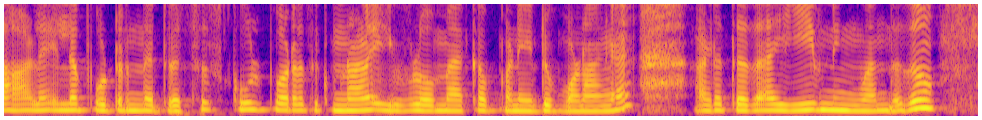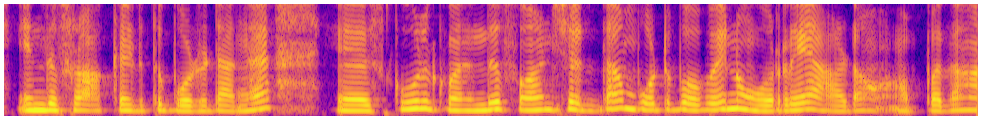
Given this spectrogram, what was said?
காலையில் போட்டிருந்த ட்ரெஸ்ஸு ஸ்கூல் போகிறதுக்கு முன்னால் இவ்வளோ மேக்கப் பண்ணிட்டு போனாங்க. அடுத்ததாக ஈவினிங் வந்ததும் இந்த ஃப்ராக் எடுத்து போட்டுட்டாங்க. ஸ்கூலுக்கு வந்து ஃபேன் ஷர்ட் தான் போட்டு போவேன்னு ஒரே அடம் அப்போ தான்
